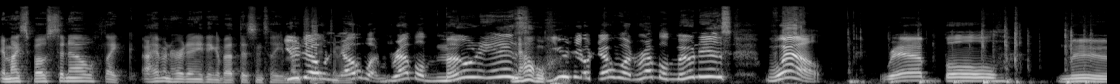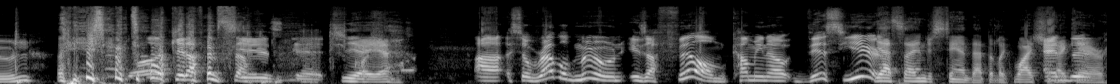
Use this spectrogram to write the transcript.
Am I supposed to know? Like, I haven't heard anything about this until you. You mentioned don't it to know Me. what Rebel Moon is? No. You don't know what Rebel Moon is? Well, Rebel Moon He's having to look it up himself. is it. Yeah, yeah. Uh, so Rebel Moon is a film coming out this year. Yes, I understand that, but like, why should And I the- care?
